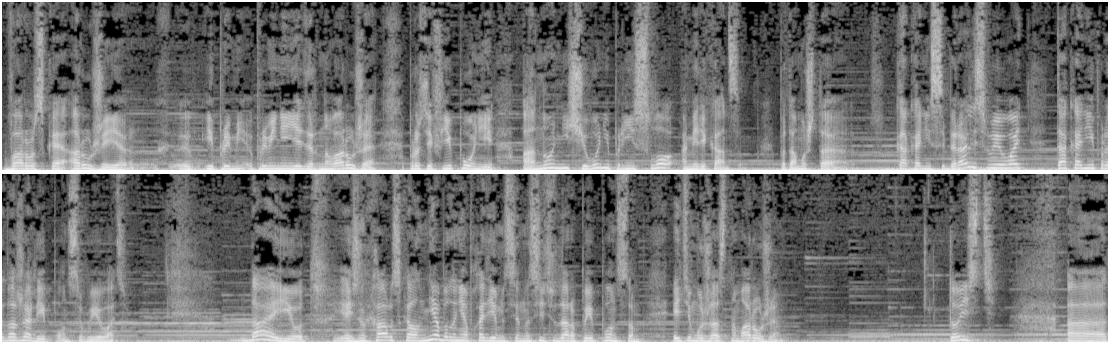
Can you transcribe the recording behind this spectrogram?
варварское оружие э, и применение ядерного оружия против Японии, оно ничего не принесло американцам, потому что как они собирались воевать, так они и продолжали японцы воевать. Да, и вот Эйзенхауэр сказал, не было необходимости носить удары по японцам этим ужасным оружием. То есть, э,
